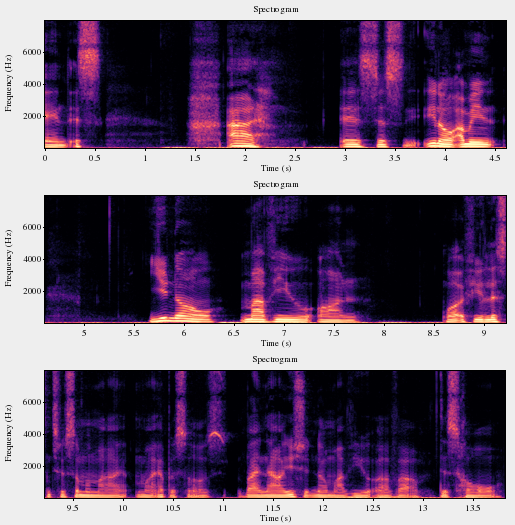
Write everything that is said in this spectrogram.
and it's I it's just you know I mean you know my view on well if you listen to some of my my episodes by now you should know my view of uh, this whole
